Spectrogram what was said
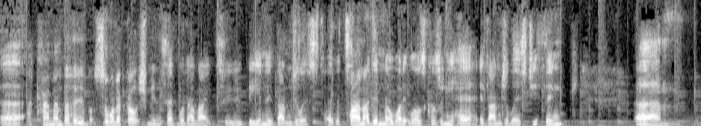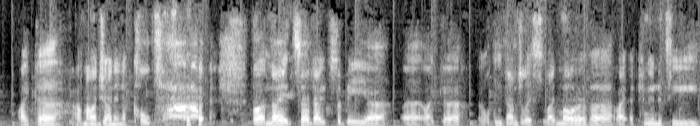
uh, I can't remember who, but someone approached me and said, "Would I like to be an evangelist?" At the time, I didn't know what it was because when you hear evangelist, you think um, like uh, am I joining a cult? but no, it turned out to be uh, uh, like uh, well, the evangelist, like more of a like a community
